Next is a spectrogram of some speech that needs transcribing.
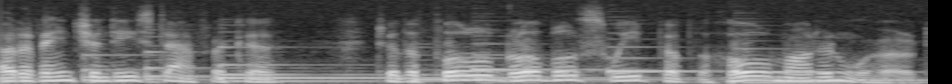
out of ancient East Africa to the full global sweep of the whole modern world.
